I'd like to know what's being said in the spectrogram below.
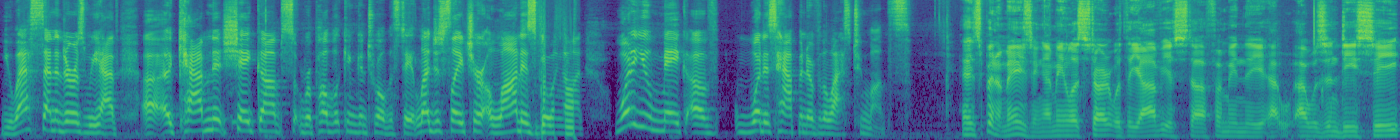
U.S. senators, we have uh, a cabinet shakeups, Republican control of the state legislature. A lot is going on. What do you make of what has happened over the last two months? It's been amazing. I mean, let's start with the obvious stuff. I mean, the I, I was in D.C.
